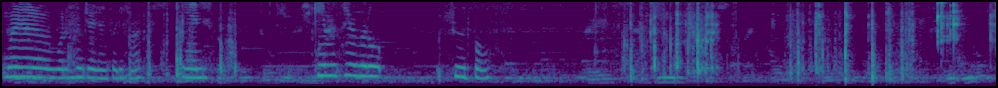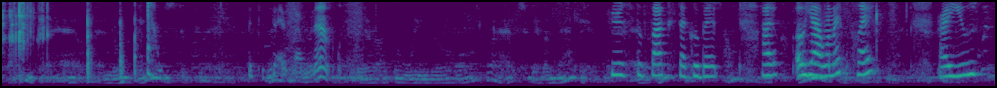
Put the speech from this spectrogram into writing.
One out of 144. And she came with her little food bowl. Of a mouse. Here's the fox deco bit. I oh yeah, when I play, I use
